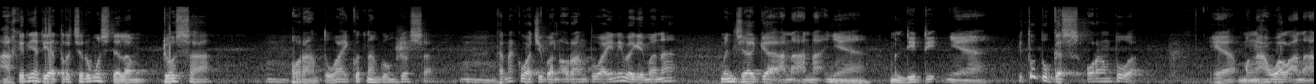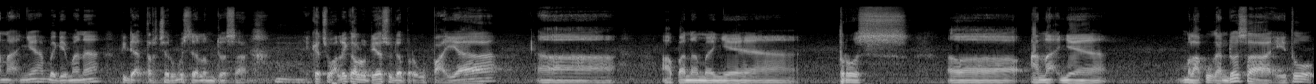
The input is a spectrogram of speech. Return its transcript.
akhirnya dia terjerumus dalam dosa. Orang tua ikut nanggung dosa. Hmm. Karena kewajiban orang tua ini bagaimana menjaga anak-anaknya, mendidiknya. Itu tugas orang tua. Ya, mengawal anak-anaknya bagaimana tidak terjerumus dalam dosa. Ya, Kecuali kalau dia sudah berupaya eh, apa namanya terus eh, anaknya melakukan dosa itu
